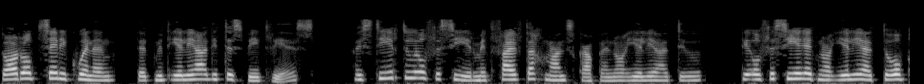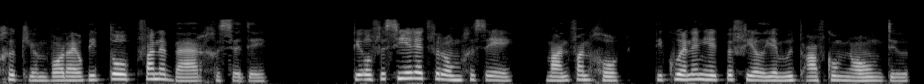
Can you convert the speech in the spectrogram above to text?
Daarop sê die koning, dit moet Elia die te speed wees. Hij stier toe officier met 50 manskappen naar Elia toe. Die officier het naar Elia toe opgeklim waar hij op die top van de berg gezet het. Die officier het vir hom gesê, man van God, die koning het beveel je moet afkom na hom toe.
